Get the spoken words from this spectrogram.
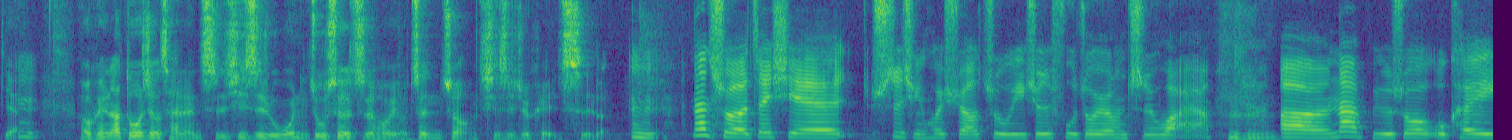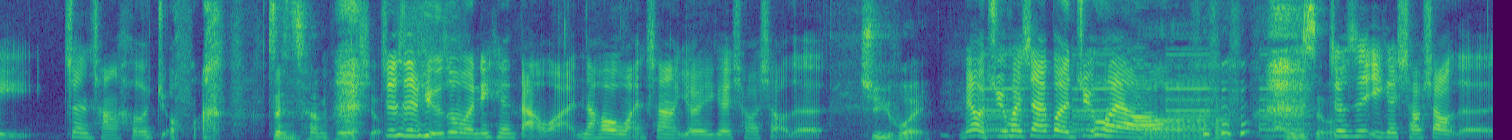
Yeah，OK，那多久才能吃？其实如果你注射之后有症状，其实就可以吃了。嗯，那除了这些事情会需要注意，就是副作用之外啊，呃，那比如说我可以正常喝酒吗？正常喝酒就是比如说我那天打完，然后晚上有一个小小的聚会没有聚会，现在不能聚会哦，啊，还是什么？就是一个小小的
